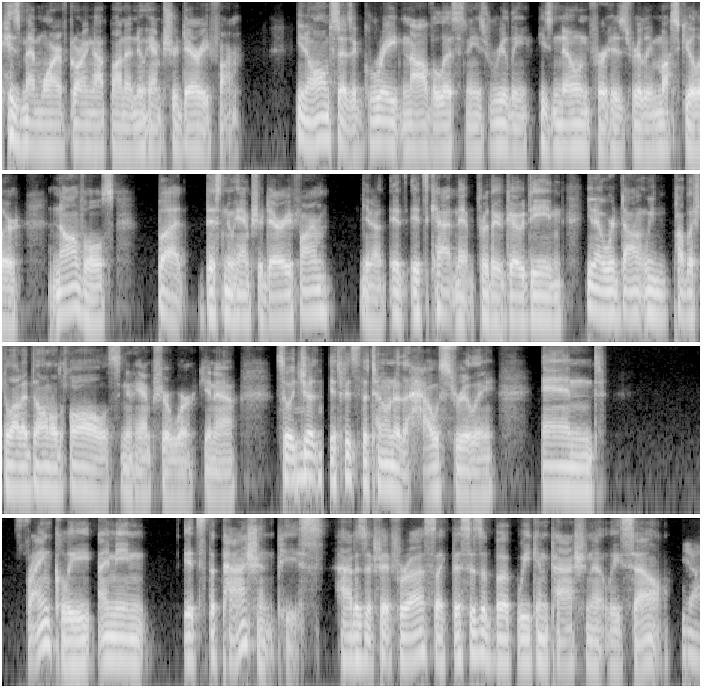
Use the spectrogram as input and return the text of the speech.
his memoir of growing up on a New Hampshire dairy farm. You know, Olmstead's a great novelist, and he's really he's known for his really muscular novels. But this New Hampshire dairy farm, you know, it, it's catnip for the Godine. You know, we're Don, we published a lot of Donald Hall's New Hampshire work. You know, so it just it fits the tone of the house really, and frankly, I mean, it's the passion piece. How does it fit for us? Like this is a book we can passionately sell. Yeah.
